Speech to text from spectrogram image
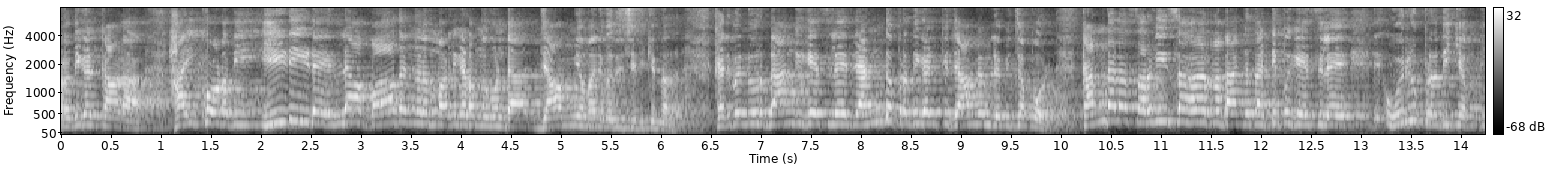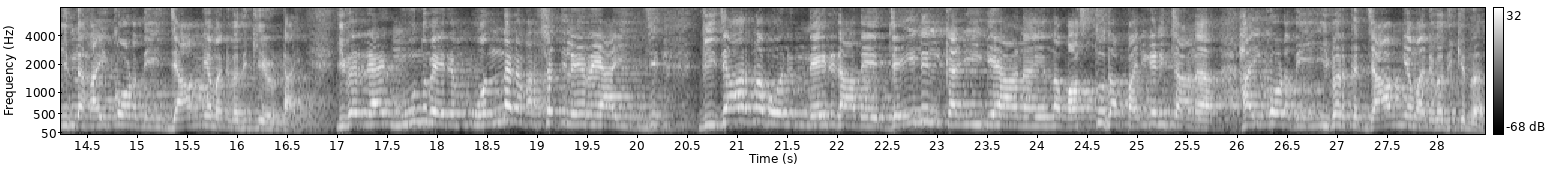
പ്രതികൾക്കാണ് ഹൈക്കോടതി ഇ ഡിയുടെ എല്ലാ വാദങ്ങളും മറികടന്നുകൊണ്ട് ജാമ്യം അനുവദിച്ചിരിക്കുന്നത്. കരുവന്നൂർ ബാങ്ക് കേസിലെ രണ്ട് പ്രതികൾക്ക് ജാമ്യം ലഭിച്ചപ്പോൾ കണ്ടല സർവീസ് സഹകരണ ബാങ്ക് തട്ടിപ്പ് കേസിലെ ഒരു പ്രതിക്കും ഇന്ന് ഹൈക്കോടതി ജാമ്യം അനുവദിക്കുകയുണ്ടായി. ഇവർ മൂന്ന് പേരും ഒന്നര വർഷത്തിലേറെയായി വിചാരണ പോലും നേരിടാതെ ജയിലിൽ കഴിയുകയാണ് എന്ന വസ്തുത പരിഗണിച്ചാണ് ഹൈക്കോടതി ഇവർക്ക് ജാമ്യം അനുവദിക്കുന്നത്.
